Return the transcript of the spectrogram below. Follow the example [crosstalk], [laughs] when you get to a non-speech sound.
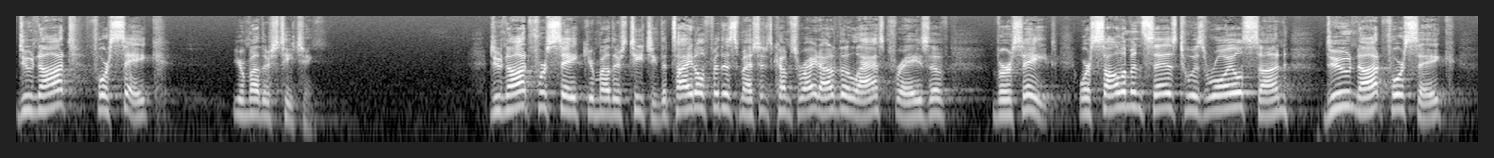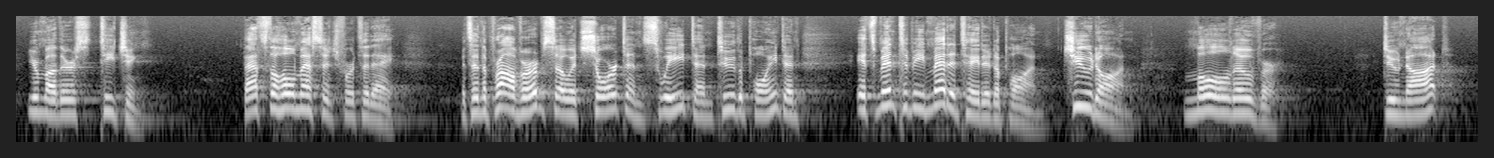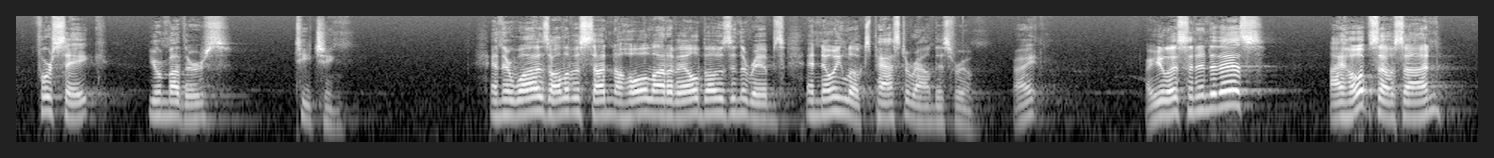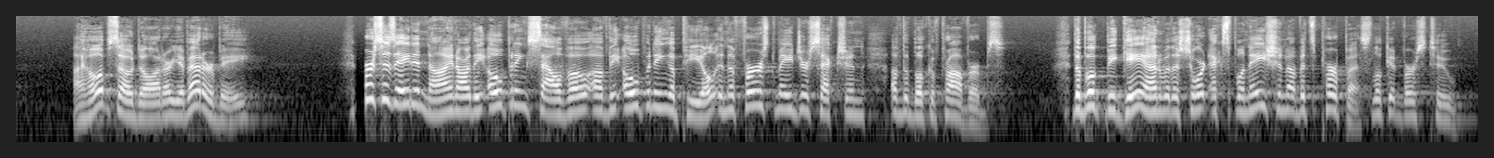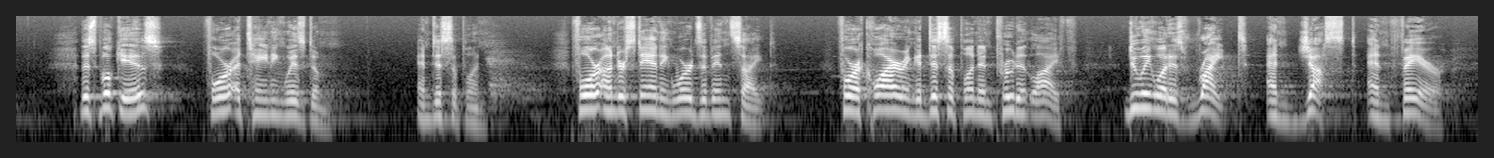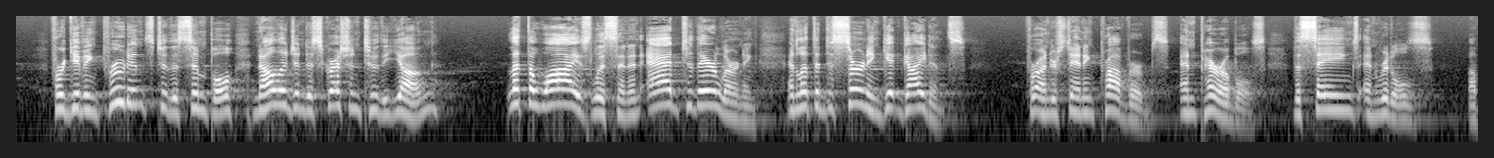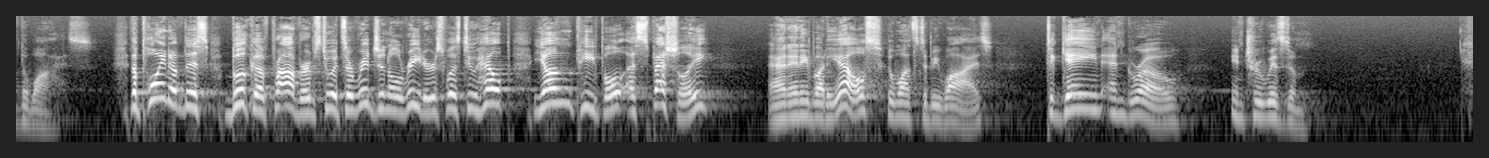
Do not forsake your mother's teaching. Do not forsake your mother's teaching. The title for this message comes right out of the last phrase of verse 8, where Solomon says to his royal son, Do not forsake your mother's teaching. That's the whole message for today. It's in the Proverbs, so it's short and sweet and to the point, and it's meant to be meditated upon, chewed on, mulled over. Do not forsake your mother's teaching. And there was all of a sudden a whole lot of elbows in the ribs and knowing looks passed around this room, right? Are you listening to this? I hope so, son. I hope so, daughter. You better be. Verses 8 and 9 are the opening salvo of the opening appeal in the first major section of the book of Proverbs. The book began with a short explanation of its purpose. Look at verse 2. This book is for attaining wisdom and discipline for understanding words of insight, for acquiring a disciplined and prudent life, doing what is right and just and fair, for giving prudence to the simple, knowledge and discretion to the young. Let the wise listen and add to their learning, and let the discerning get guidance for understanding proverbs and parables, the sayings and riddles of the wise. The point of this book of Proverbs to its original readers was to help young people, especially, and anybody else who wants to be wise, to gain and grow in true wisdom.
